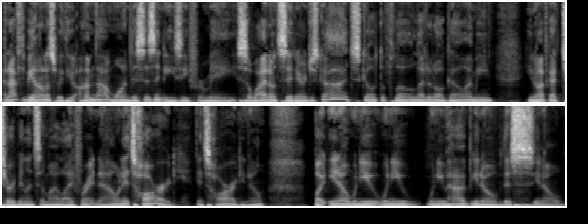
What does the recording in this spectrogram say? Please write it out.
And I have to be honest with you, I'm not one. This isn't easy for me. So I don't sit here and just go, ah, just go with the flow, let it all go. I mean, you know, I've got turbulence in my life right now, and it's hard. It's hard, you know. But you know, when you when you when you have you know this you know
